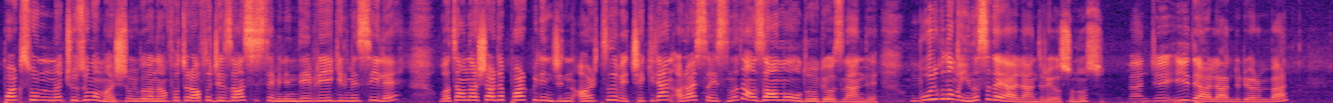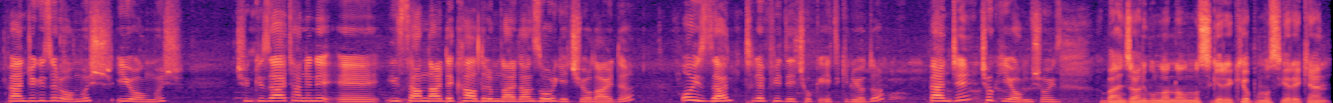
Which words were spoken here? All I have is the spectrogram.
park sorununa çözüm amaçlı uygulanan fotoğraflı ceza sisteminin devreye girmesiyle vatandaşlarda park bilincinin arttığı ve çekilen araç sayısında da azalma olduğu gözlendi. Bu uygulamayı nasıl değerlendiriyorsunuz? Bence iyi değerlendiriyorum ben. Bence güzel olmuş, iyi olmuş. Çünkü zaten hani e, insanlar da kaldırımlardan zor geçiyorlardı. O yüzden trafiği de çok etkiliyordu. Bence çok iyi olmuş o yüzden. Bence hani bunların alınması gerekiyor. Yapılması gereken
